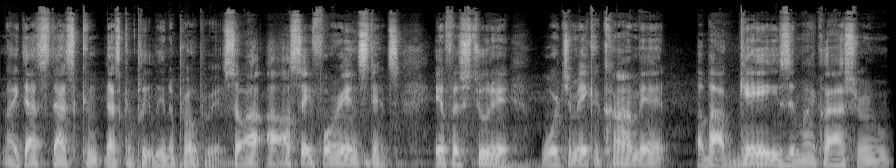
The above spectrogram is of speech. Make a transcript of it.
Like that's that's com- that's completely inappropriate. So I, i'll say for instance if a student were to make a comment about gays in my classroom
